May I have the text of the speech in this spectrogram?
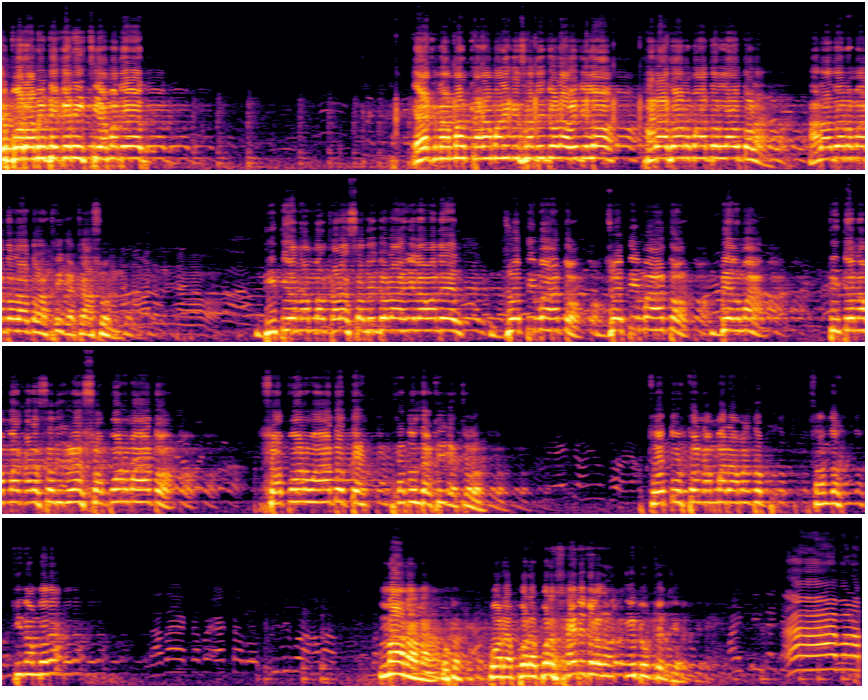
এরপর আমি ডেকে নিচ্ছি আমাদের এক নম্বর কারামালিকের সাথে জোড়া হয়েছিল হারাধর মাহাতো লাউতলা। হারাধর মাহাতো লাউতলা ঠিক আছে আসুন। দ্বিতীয় নম্বর কারার সাথে জোড়া হয়েছিল আমাদের জ্যোতি মাহাতো জ্যোতি মাহাতো বেলমা। তৃতীয় নম্বর কারার সাথে জোড়া স্বপন মাহাতো স্বপন মাহাতো তেঁতুলদা ঠিক আছে চলো। চতুর্থ নম্বরে আমরা তো সন্তোষ কি নাম দাদা? না না না ওটা পরে পরে পরে সাইডে চলে ইউটিউব চলছে। ভাই,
